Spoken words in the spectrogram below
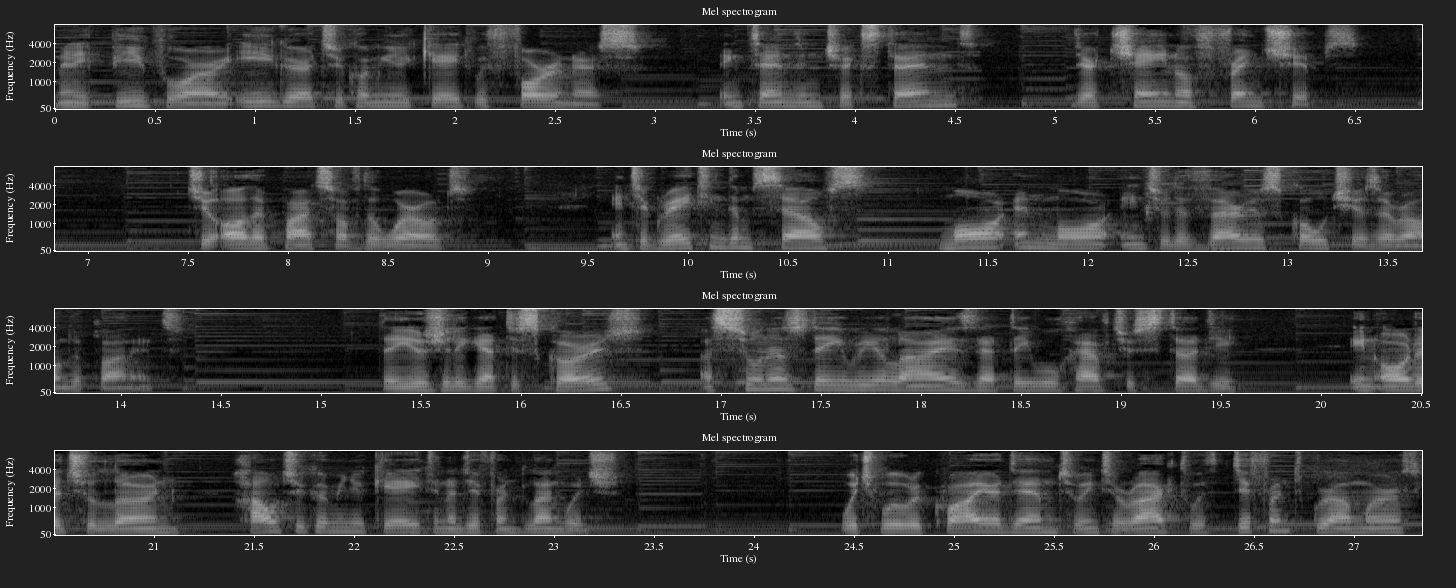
Many people are eager to communicate with foreigners, intending to extend their chain of friendships to other parts of the world, integrating themselves more and more into the various cultures around the planet. They usually get discouraged as soon as they realize that they will have to study in order to learn how to communicate in a different language, which will require them to interact with different grammars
